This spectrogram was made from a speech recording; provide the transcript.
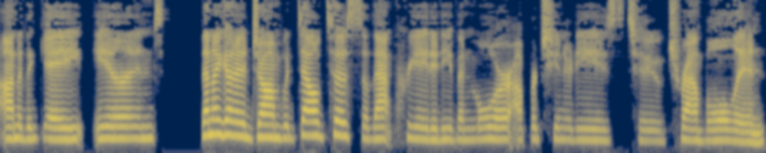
out of the gate. And then I got a job with Delta. So that created even more opportunities to travel and,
